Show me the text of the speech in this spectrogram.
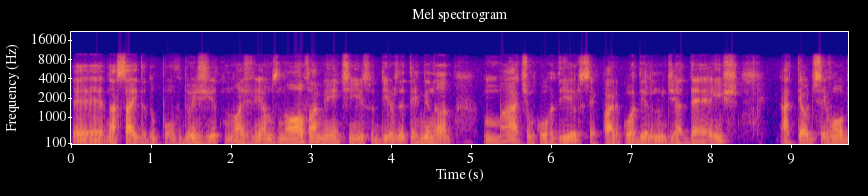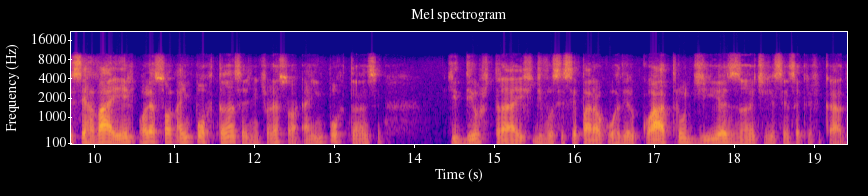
é, na saída do povo do Egito, nós vemos novamente isso, Deus determinando. Mate um cordeiro, separe o cordeiro no dia 10, até o. Vocês vão observar ele. Olha só a importância, gente, olha só, a importância que Deus traz de você separar o cordeiro quatro dias antes de ser sacrificado.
